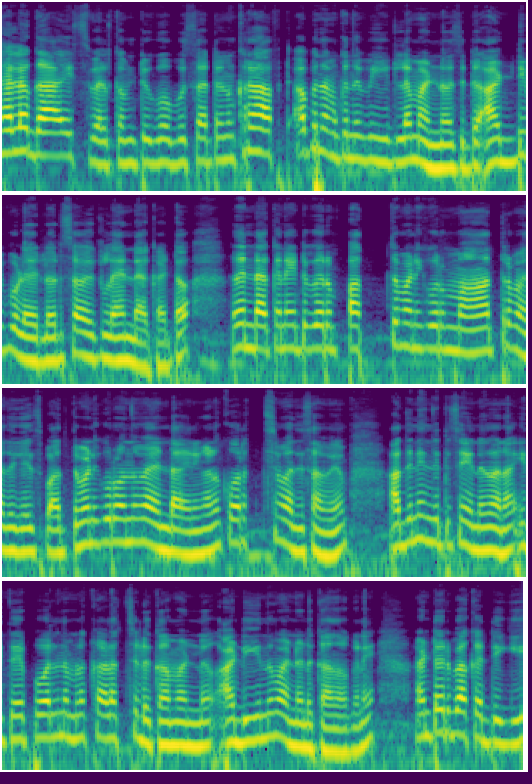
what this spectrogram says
Hello guys welcome to Gobu and craft അപ്പോൾ നമുക്കിന്ന് വീട്ടിലെ മണ്ണ് വെച്ചിട്ട് അടിപൊളിയായിട്ടുള്ള ഒരു സൈക്കിൾ ഉണ്ടാക്കാം കേട്ടോ അത് ഉണ്ടാക്കാനായിട്ട് വെറും പത്ത് മണിക്കൂർ മാത്രം മതി ഗൈസ് പത്ത് മണിക്കൂറൊന്നും വേണ്ട. നിങ്ങൾ കുറച്ച് മതി സമയം. അതിന് എന്നിട്ട് ചെയ്യേണ്ടതെന്ന് പറഞ്ഞാൽ ഇതേപോലെ നമ്മൾ കളച്ചെടുക്കാൻ മണ്ണ് അടിയിൽ നിന്ന് മണ്ണെടുക്കാൻ നോക്കണേ. എന്നിട്ട് ഒരു ബക്കറ്റിക്ക്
